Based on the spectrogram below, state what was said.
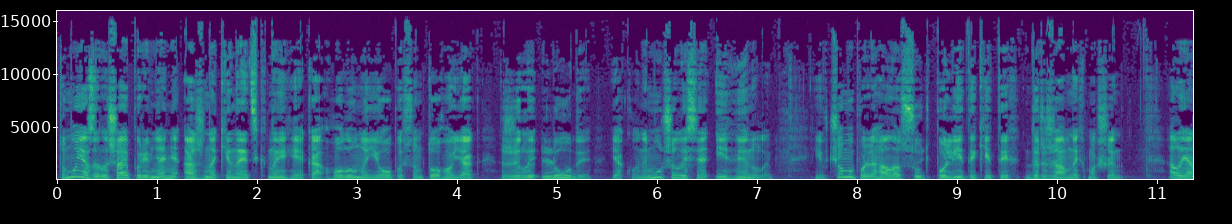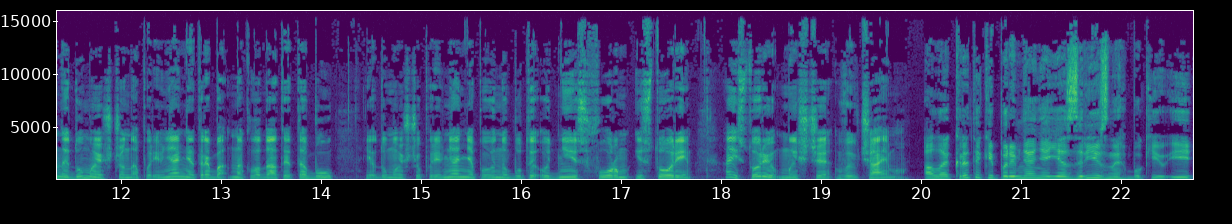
Тому я залишаю порівняння аж на кінець книги, яка головно є описом того, як жили люди, як вони мучилися і гинули, і в чому полягала суть політики тих державних машин. Але я не думаю, що на порівняння треба накладати табу. Я думаю, що порівняння повинно бути однією з форм історії, а історію ми ще вивчаємо. Але критики порівняння є з різних боків, і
